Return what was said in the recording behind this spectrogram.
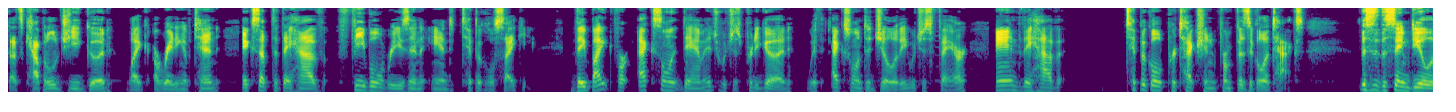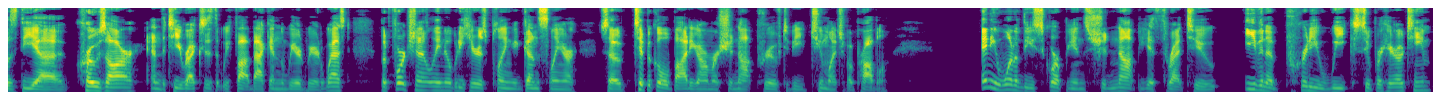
That's capital G good, like a rating of 10, except that they have feeble reason and typical psyche. They bite for excellent damage, which is pretty good, with excellent agility, which is fair, and they have typical protection from physical attacks. This is the same deal as the uh, and the T Rexes that we fought back in the Weird Weird West, but fortunately, nobody here is playing a gunslinger, so typical body armor should not prove to be too much of a problem. Any one of these scorpions should not be a threat to even a pretty weak superhero team.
